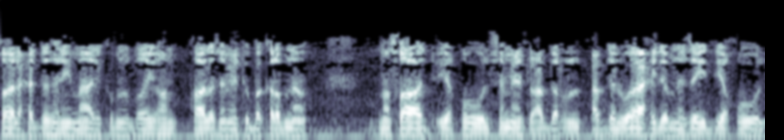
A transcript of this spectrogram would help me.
قال حدثني مالك بن ضيغم قال سمعت بكر بن مصاد يقول سمعت عبد, عبد الواحد بن زيد يقول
